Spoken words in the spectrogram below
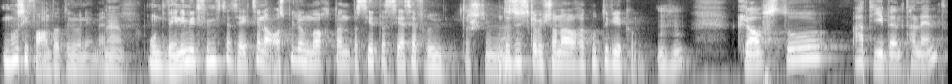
muss ich Verantwortung übernehmen. Ja. Und wenn ich mit 15, 16 eine Ausbildung mache, dann passiert das sehr, sehr früh. Das stimmt. Und das ist, glaube ich, schon auch eine gute Wirkung. Mhm. Glaubst du, hat jeder ein Talent?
